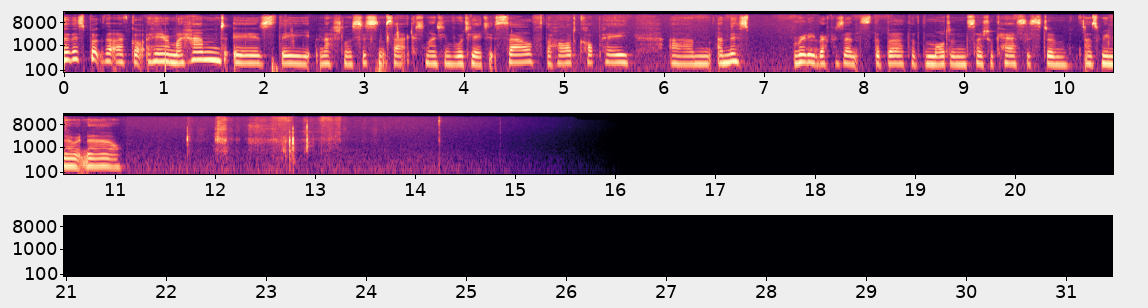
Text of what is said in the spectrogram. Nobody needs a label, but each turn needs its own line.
So this book that I've got here in my hand is the National Assistance Act 1948 itself, the hard copy, um, and this really represents the birth of the modern social care system as we know it now.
